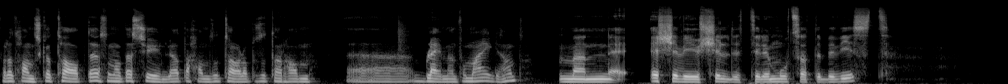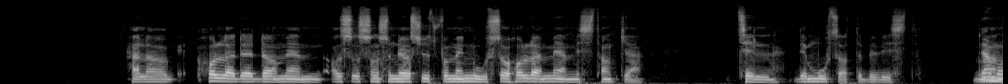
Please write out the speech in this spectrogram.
For at han skal ta opp det, sånn at det er synlig at det er han som tar det opp, og så tar han eh, blamen for meg, ikke sant? Men er ikke vi uskyldige til det motsatte bevist? Eller holder det da med Altså sånn som det høres ut for meg nå, så holder jeg med mistanke til det motsatte bevist. Jeg må,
